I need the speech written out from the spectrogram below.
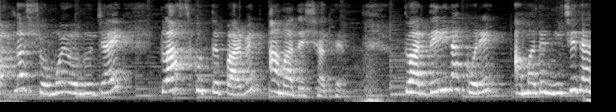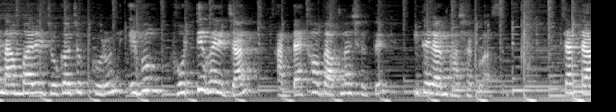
আপনার সময় অনুযায়ী ক্লাস করতে পারবেন আমাদের সাথে। তো আর দেরি না করে আমাদের নিচে দেওয়া নাম্বারে যোগাযোগ করুন এবং ভর্তি হয়ে যান আর দেখা হবে আপনার সাথে ইতালিয়ান ভাষা ক্লাসে। টাটা।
